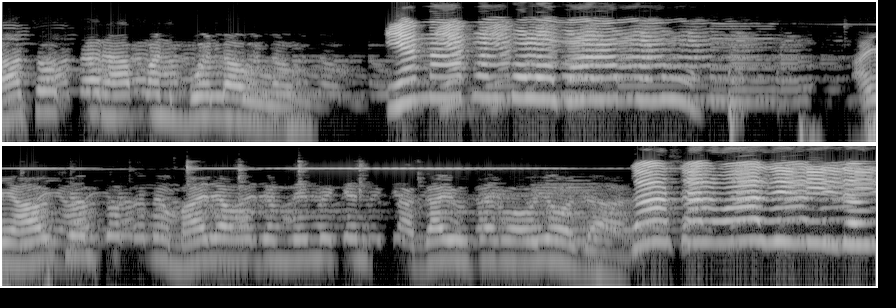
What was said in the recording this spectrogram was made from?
જાતો કર આપણ બોલાવું એના આપણ બોલો મારા પણ હું. અહીંયા આવશે તો તને માર્યા વગર નહીં મેં કેમ કે ગાયું કરવા આવ્યો જા ગા સલવાજીની જેમ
